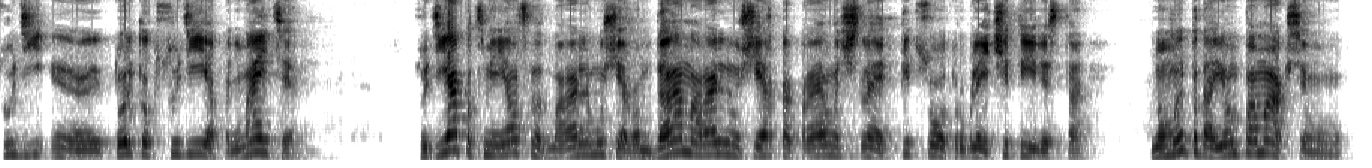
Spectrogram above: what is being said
судьи, э, только к судье, понимаете? Судья подсмеялся над моральным ущербом. Да, моральный ущерб, как правило, начисляет 500 рублей, 400, но мы подаем по максимуму.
